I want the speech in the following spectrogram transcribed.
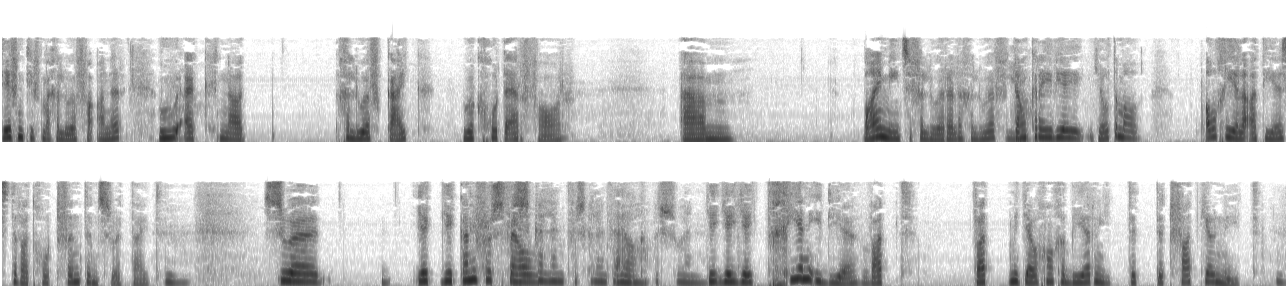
definitief my geloof verander hoe ek na geloof kyk, hoe ek God ervaar. Ehm um, baie mense verloor hulle geloof, ja. dan kry jy weer heeltemal algehele ateëste wat God vind in so 'n tyd. Hmm. So jy jy kan nie voorspel verskillend verskillend vir ja, elke persoon. Jy jy jy het geen idee wat wat met jou gaan gebeur nie. Dit dit vat jou net. Hmm.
